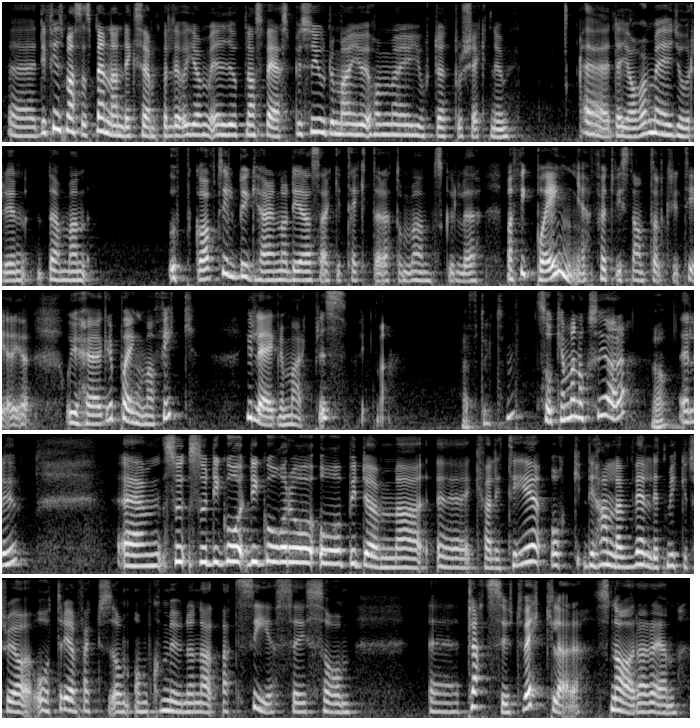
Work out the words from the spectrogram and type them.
Eh, det finns massa spännande exempel. I Upplands Väsby så gjorde man ju, har man ju gjort ett projekt nu eh, där jag var med i juryn där man uppgav till byggherren och deras arkitekter att man, skulle, man fick poäng för ett visst antal kriterier. Och ju högre poäng man fick, ju lägre markpris fick man. Häftigt. Mm, så kan man också göra, ja. eller hur? Ehm, så, så det går, det går att, att bedöma eh, kvalitet och det handlar väldigt mycket tror jag återigen faktiskt om, om kommunerna att se sig som eh, platsutvecklare snarare än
